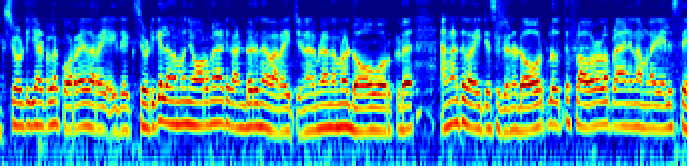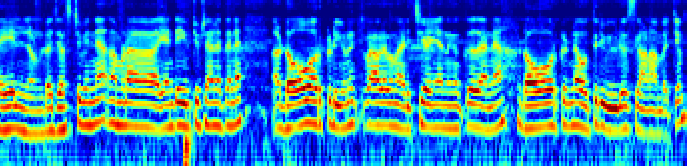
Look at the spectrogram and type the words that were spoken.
എക്സോട്ടിക് ആയിട്ടുള്ള കുറേ വെറൈ ഇത് എക്സോട്ടിക് അല്ല നമ്മൾ നോർമലായിട്ട് കണ്ടുവരുന്ന വെറൈറ്റി ആണ്. അതുപോലെ നമ്മൾ ഡോ ഓർക്കിഡ് അങ്ങനത്തെ വെറൈറ്റീസ് ഒക്കെ ഉണ്ട്. ഡോ ഓർക്കിഡ് വിത്ത് ഫ്ലവർ ഉള്ള പ്ലാന്റ് നമ്മുടെ കയ്യിൽ സെയിലിനുണ്ട് ജസ്റ്റ് പിന്നെ നമ്മുടെ എന്റെ യൂട്യൂബ് ചാനലിൽ തന്നെ ഡോ ഓർക്കിഡ് യൂണിറ്റ് ട്രാവലർ എന്ന് അടിച്ചു കഴിഞ്ഞാൽ നിങ്ങൾക്ക് തന്നെ ഡോ ഓർക്കിഡിന്റെ ഒത്തിരി വീഡിയോസ് കാണാൻ പറ്റും.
